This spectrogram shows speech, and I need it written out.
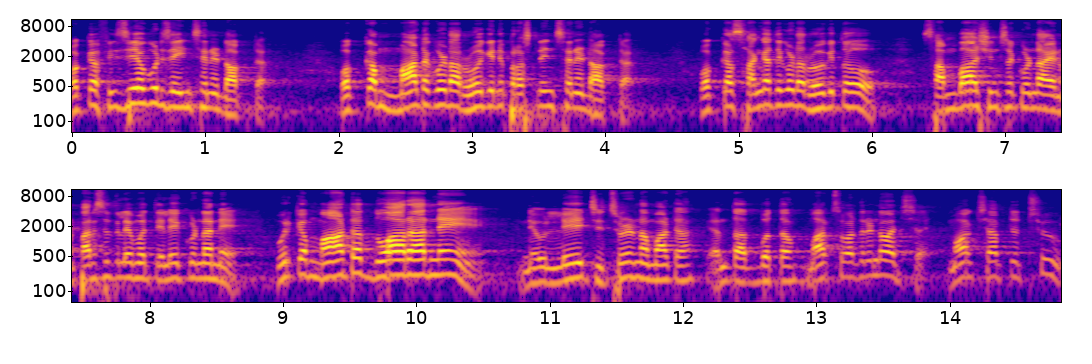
ఒక్క ఫిజియో కూడా చేయించని డాక్టర్ ఒక్క మాట కూడా రోగిని ప్రశ్నించని డాక్టర్ ఒక్క సంగతి కూడా రోగితో సంభాషించకుండా ఆయన పరిస్థితులు ఏమో తెలియకుండానే ఊరికే మాట ద్వారానే నువ్వు లేచి చూడండి మాట ఎంత అద్భుతం. మార్క్స్ వార్త రెండో వచ్చాయి మార్క్స్ చాప్టర్ టూ.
